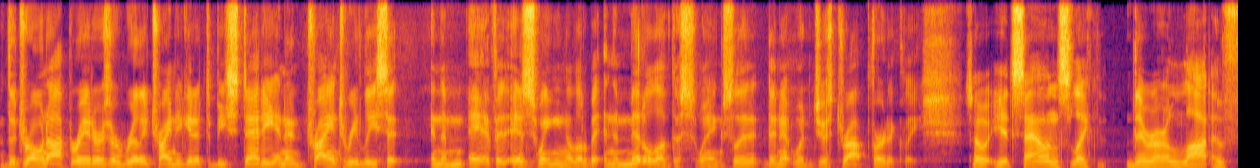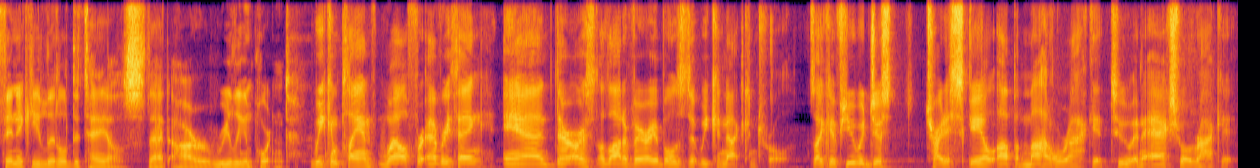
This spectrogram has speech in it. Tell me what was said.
The drone operators are really trying to get it to be steady and then trying to release it in the if it is swinging a little bit in the middle of the swing, so that then it would just drop vertically. So it sounds like there are a lot of finicky little details that are really important. We can plan well for everything, and there are a lot of variables that we cannot control. It's like if you would just try to scale up a model rocket to an actual rocket,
